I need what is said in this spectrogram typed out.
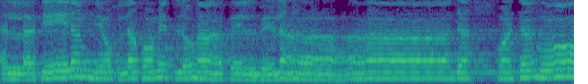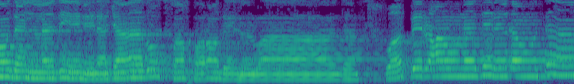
التي لم يخلق مثلها في البلاد. وثمود الذين جابوا الصخر بالواد وفرعون ذي الأوتاد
